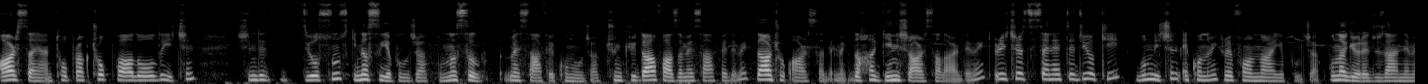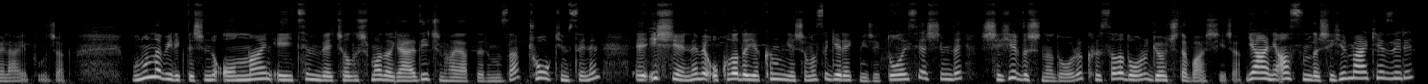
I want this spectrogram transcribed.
arsa yani toprak çok pahalı olduğu için şimdi diyorsunuz ki nasıl yapılacak bu? Nasıl mesafe konulacak? Çünkü daha fazla mesafe demek daha çok arsa demek. Daha geniş arsalar demek. Richard Sennett de diyor ki bunun için ekonomik reformlar yapılacak. Buna göre düzenlemeler yapılacak. Bununla birlikte şimdi online eğitim ve çalışma da geldiği için hayatlarımıza çoğu kimsenin e, iş yerine ve okula da yakın yaşaması gerekmeyecek. Dolayısıyla şimdi şehir dışına doğru, kırsala doğru göç de başlayacak. Yani aslında şehir merkezleri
